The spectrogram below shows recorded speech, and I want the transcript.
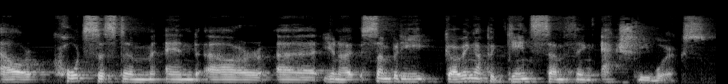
our court system and our, uh, you know, somebody going up against something actually works.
